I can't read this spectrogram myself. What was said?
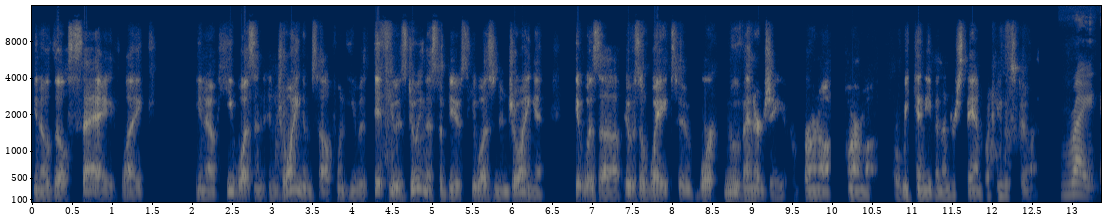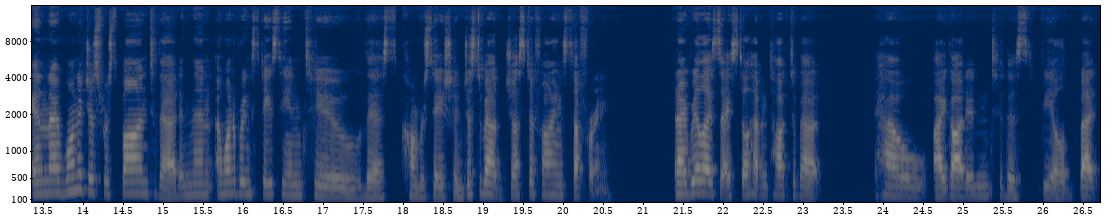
you know, they'll say, like, you know, he wasn't enjoying himself when he was if he was doing this abuse, he wasn't enjoying it. It was a it was a way to work move energy or burn off karma, or we can't even understand what he was doing. Right. And I want to just respond to that. And then I want to bring Stacie into this conversation just about justifying suffering. And I realized I still haven't talked about how I got into this field. But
